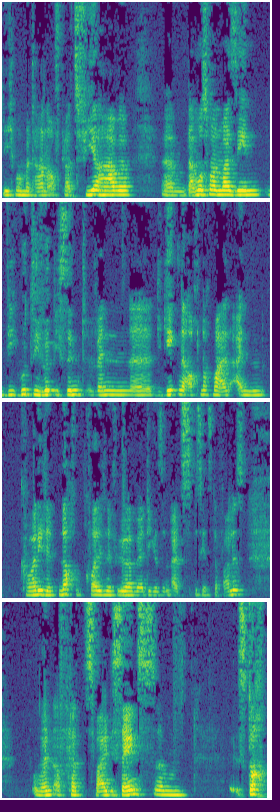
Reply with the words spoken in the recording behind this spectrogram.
die ich momentan auf Platz 4 habe. Ähm, da muss man mal sehen, wie gut sie wirklich sind, wenn äh, die Gegner auch nochmal ein Qualität, noch qualitativ höherwertiger sind, als es bis jetzt der Fall ist. Im Moment auf Platz zwei die Saints. Ähm, ist doch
